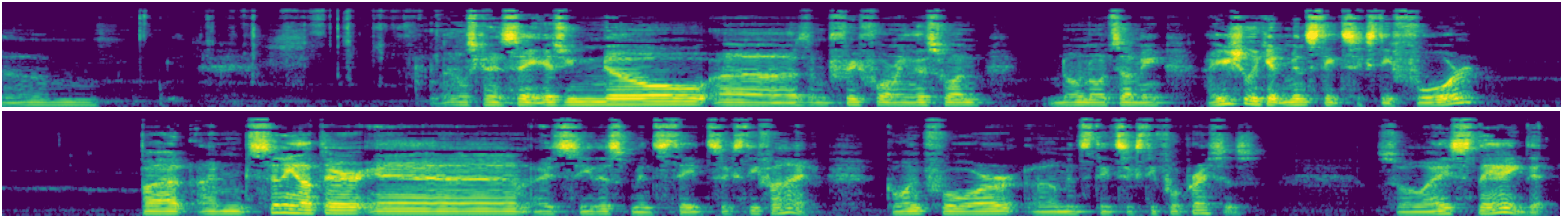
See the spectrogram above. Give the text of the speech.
Um, else can I say? As you know, uh, as I'm freeforming this one, no notes on me. I usually get Mint State 64, but I'm sitting out there and I see this Mint State 65 going for uh, Mint State 64 prices. So I snagged it.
